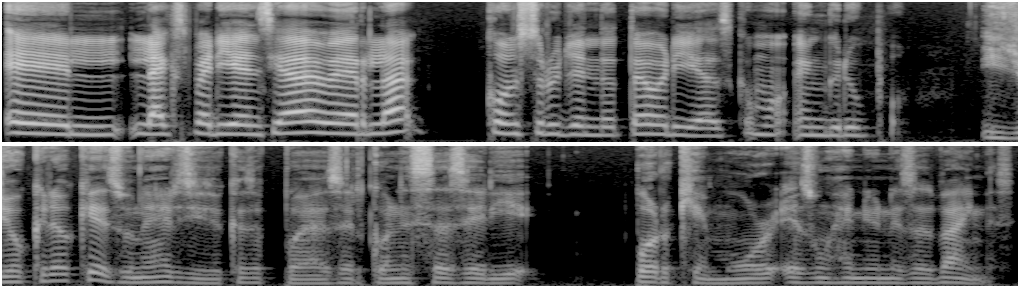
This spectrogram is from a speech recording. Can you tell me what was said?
el- la experiencia de verla construyendo teorías como en grupo. Y yo creo que es un ejercicio que se puede hacer con esta serie porque Moore es un genio en esas vainas.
